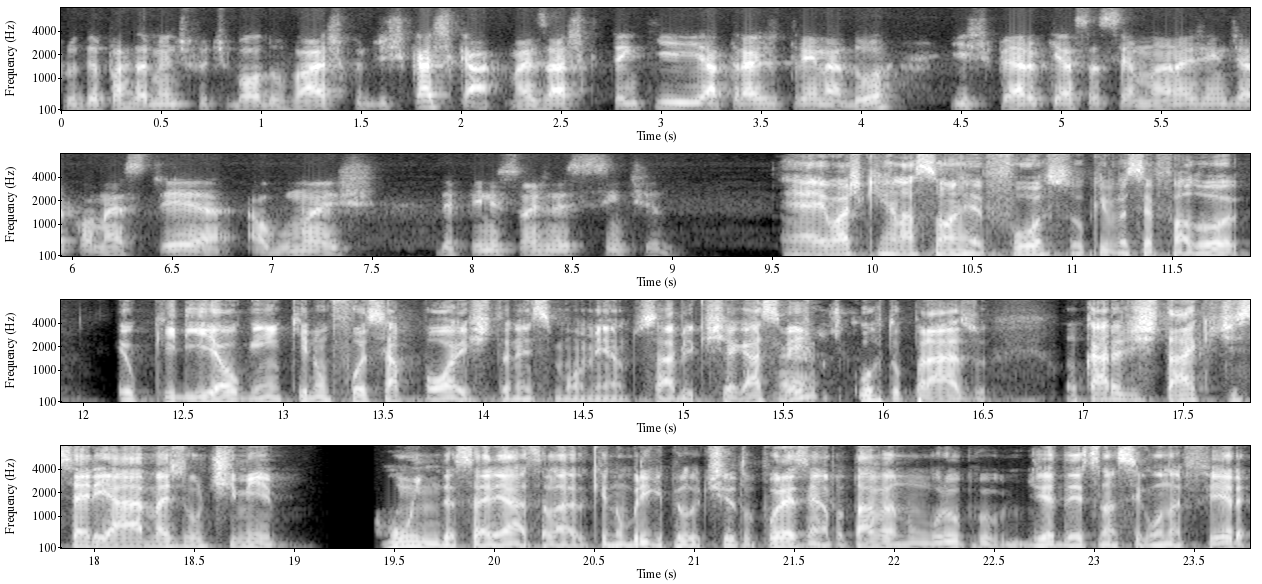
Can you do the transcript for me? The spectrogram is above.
o departamento de futebol do Vasco descascar. Mas acho que tem que ir atrás do treinador e espero que essa semana a gente já comece a ter algumas definições nesse sentido. É, eu acho que em relação a reforço, o que você falou, eu queria alguém que não fosse aposta nesse momento, sabe? Que chegasse é. mesmo de curto prazo, um cara de destaque de Série A, mas um time ruim da Série A, sei lá, que não brigue pelo título. Por exemplo, eu tava num grupo dia desse na segunda-feira,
